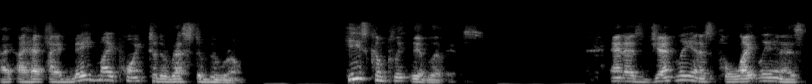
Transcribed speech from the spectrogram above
I, I, had, I had made my point to the rest of the room. He's completely oblivious. And as gently and as politely and as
